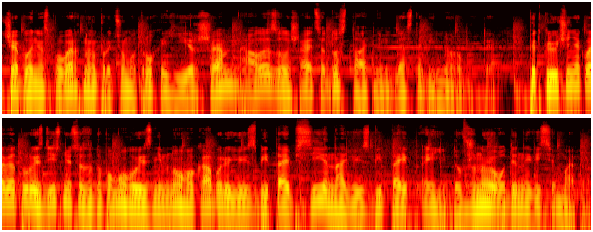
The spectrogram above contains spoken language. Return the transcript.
Щеплення з поверхнею при цьому трохи гірше, але залишається достатнім для стабільної роботи. Підключення клавіатури здійснюється за допомогою знімного кабелю USB Type-C на USB Type-A довжиною 1,8 метра.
